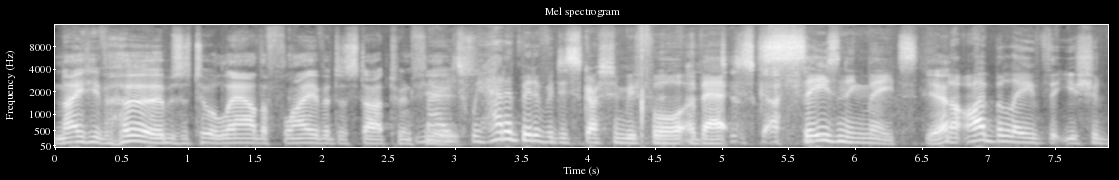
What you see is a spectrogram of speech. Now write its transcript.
native herbs to allow the flavour to start to infuse. Mate, we had a bit of a discussion before about Discussion. seasoning meats. Yeah. Now, I believe that you should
